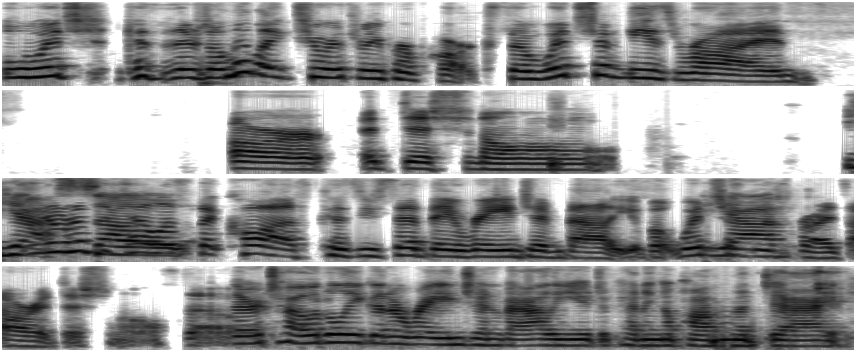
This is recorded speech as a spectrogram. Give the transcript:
which because there's only like two or three per park. So which of these rides are additional? Yeah. you don't have so to tell us the cost because you said they range in value, but which Yeah. of these rides are additional? So they're totally going to range in value depending upon the day.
